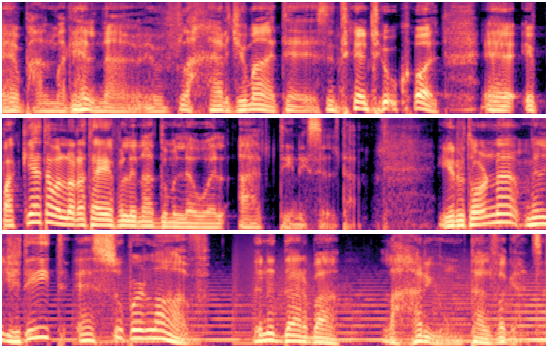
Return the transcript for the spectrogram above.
eh, bħalma kellna eh, fl-aħħar ġimgħat eh, sintenti wkoll ippakkjata allura tajjeb li ngħaddu mill-ewwel għat-tieni silta. Jirritorna mill-ġdid Super Love din id-darba l-aħħar jum tal-vaganza.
